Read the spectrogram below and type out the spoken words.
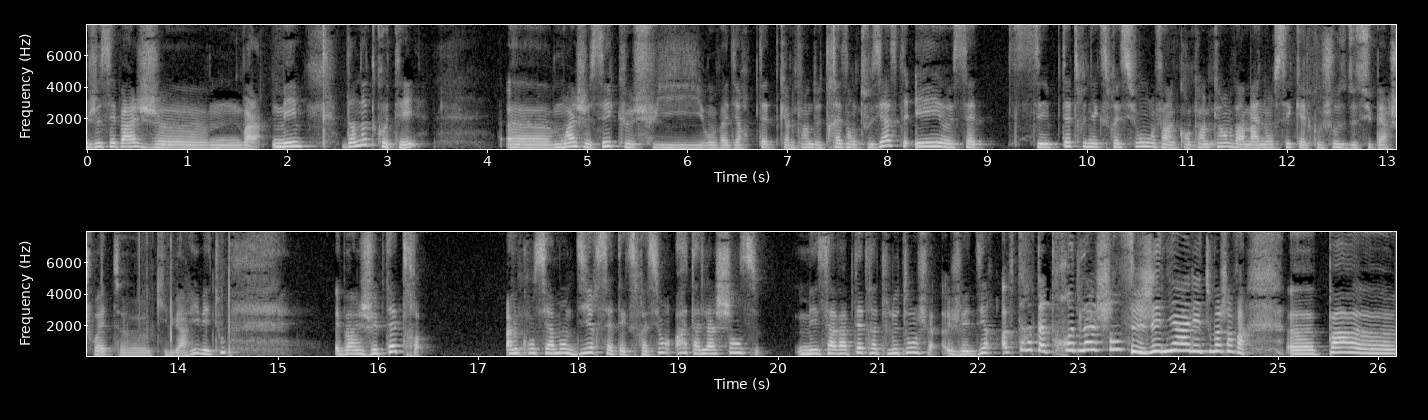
je sais pas je voilà. Mais d'un autre côté euh, moi, je sais que je suis, on va dire, peut-être quelqu'un de très enthousiaste et euh, c'est peut-être une expression, enfin, quand quelqu'un va m'annoncer quelque chose de super chouette euh, qui lui arrive et tout, eh ben, je vais peut-être inconsciemment dire cette expression Ah, t'as de la chance, mais ça va peut-être être le ton, je vais, vais dire Ah, putain, t'as trop de la chance, c'est génial et tout machin. Enfin, pas.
